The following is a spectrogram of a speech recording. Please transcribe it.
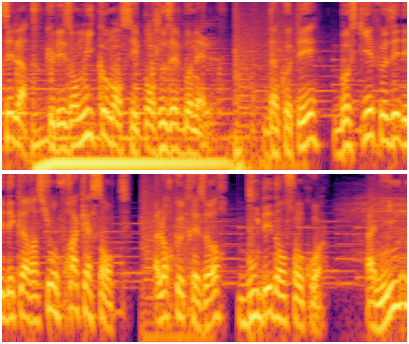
C'est là que les ennuis commençaient pour Joseph Bonnel. D'un côté, Bosquier faisait des déclarations fracassantes, alors que Trésor boudait dans son coin. À Nîmes,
